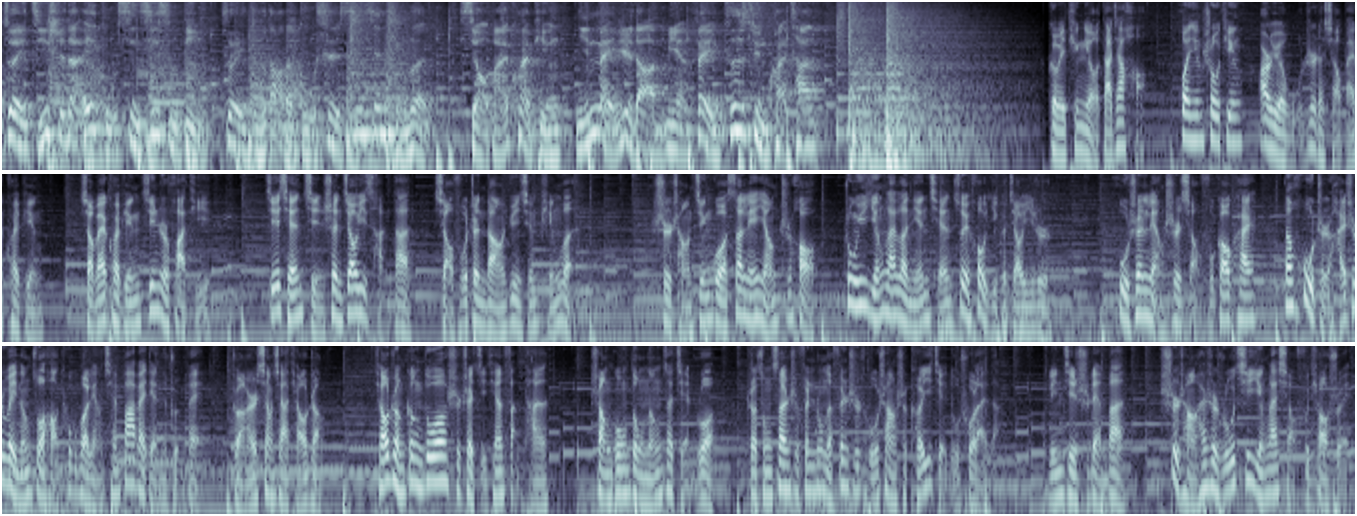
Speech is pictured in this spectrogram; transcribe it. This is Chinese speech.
最及时的 A 股信息速递，最独到的股市新鲜评论，小白快评，您每日的免费资讯快餐。各位听友，大家好，欢迎收听二月五日的小白快评。小白快评今日话题：节前谨慎交易惨淡，小幅震荡运行平稳。市场经过三连阳之后，终于迎来了年前最后一个交易日。沪深两市小幅高开，但沪指还是未能做好突破两千八百点的准备，转而向下调整。调整更多是这几天反弹，上攻动能在减弱，这从三十分钟的分时图上是可以解读出来的。临近十点半，市场还是如期迎来小幅跳水，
